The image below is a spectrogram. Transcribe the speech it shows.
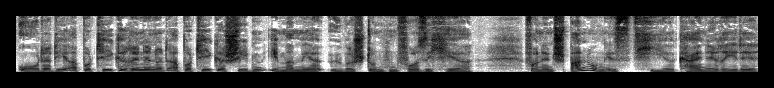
Oder die Apothekerinnen und Apotheker schieben immer mehr Überstunden vor sich her. Von Entspannung ist hier keine Rede.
